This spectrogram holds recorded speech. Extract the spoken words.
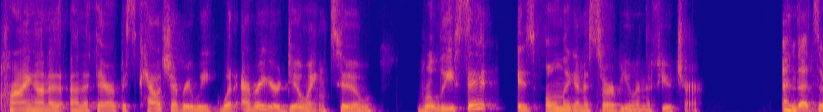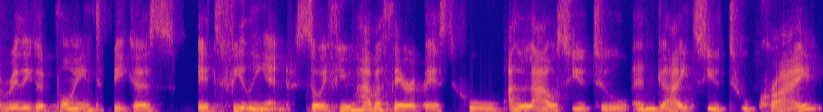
crying on a on a therapist's couch every week, whatever you're doing to release it is only going to serve you in the future. And that's a really good point because it's feeling it. So if you have a therapist who allows you to and guides you to cry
